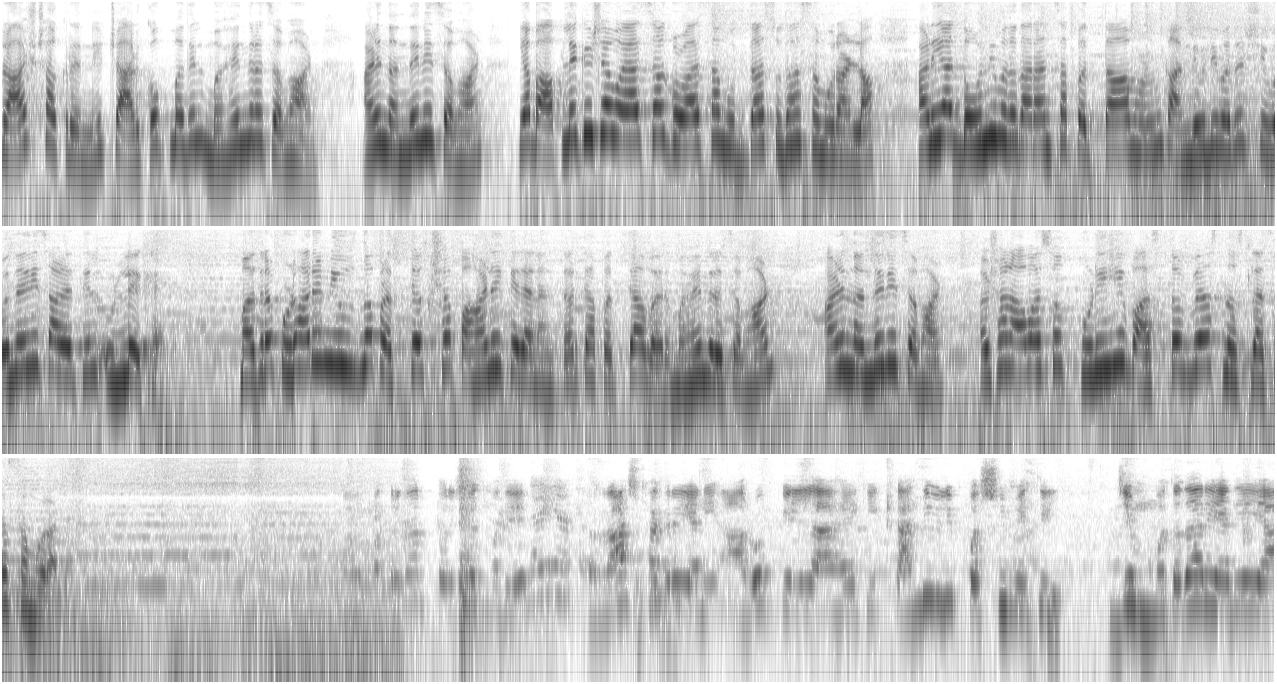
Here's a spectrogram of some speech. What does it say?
राज ठाकरेंनी चारकोपमधील महेंद्र चव्हाण आणि नंदिनी चव्हाण या बापलेकीच्या वयाचा गोळाचा मुद्दा सुद्धा समोर आणला. आणि या दोन्ही मतदारांचा पत्ता म्हणून कांदिवलीमधील शिवनेरी चाळेतील उल्लेख आहे. मात्र पुढारी न्यूजनं प्रत्यक्ष पाहणी केल्यानंतर त्या पत्त्यावर महेंद्र चव्हाण आणि नंदिनी चव्हाण अशा नावाचं कुणीही वास्तव्यास नसल्याचं समोर आलं पत्रकार परिषदमध्ये राज ठाकरे यांनी आरोप केलेला आहे की कांदिवली पश्चिम येथील जे मतदार यादी या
